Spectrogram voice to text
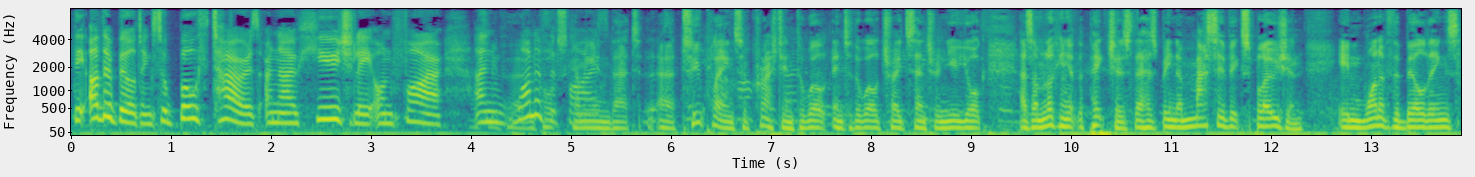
the other building. So both towers are now hugely on fire. and one of the fires. coming in that uh, two planes have crashed into, world, into the World Trade Center in New York. As I'm looking at the pictures, there has been a massive explosion in one of the buildings.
